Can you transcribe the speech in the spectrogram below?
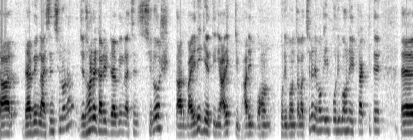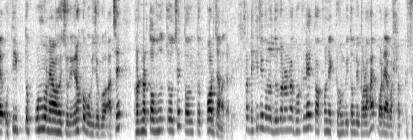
তার ড্রাইভিং লাইসেন্স ছিল না। যে ধরনের গাড়ির ড্রাইভিং লাইসেন্স ছিল, তার বাইরে গিয়ে তিনি আরেকটি ভারী বহন পরিবহন চালাচ্ছিলেন এবং এই পরিবহনে এই ট্রাকটিতে অতিরিক্ত পণ্য নেওয়া হয়েছিল। এরকম অভিযোগও আছে। ঘটনার তদন্ত চলছে, তদন্ত পর জানা যাবে। আমরা দেখি যে কোনো দুর্ঘটনা ঘটলে তখন একটু হম্বিতম্বি করা হয়, পরে আবার সব কিছু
